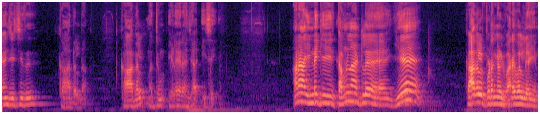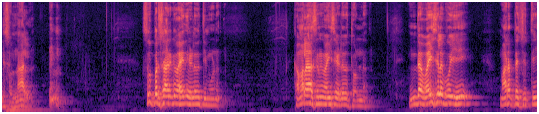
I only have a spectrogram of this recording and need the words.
ஏன் ஜெயிச்சுது? காதல் தான். காதல் மற்றும் இளையராஜா இசை. ஆனால் இன்றைக்கி தமிழ்நாட்டில் ஏன் காதல் படங்கள் வரவில்லை என்று சொன்னால் சூப்பர் ஸ்டாருக்கு வயது எழுபத்தி மூணு கமலஹாசனுக்கு வயசு எழுபத்தொன்று இந்த வயசில் போய் மரத்தை சுற்றி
